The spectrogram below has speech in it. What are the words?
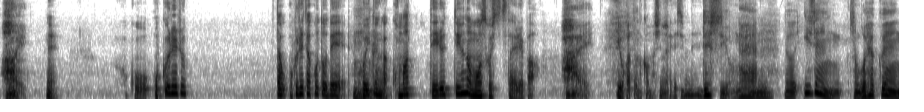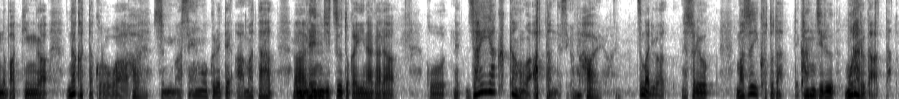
はい。ねこう遅れるだ遅れたことでうん保育園が困ってるっていうのをもう少し伝えればはい。よかったのかもしれないですよね。ですよね。うんだから以前、その500円の罰金がなかった頃は、はいすみません、遅れて、あ、また、あうん連日とか言いながら、こう、ね、罪悪感はあったんですよね。はいはいつまりは、それをまずいことだって感じるモラルがあったと。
